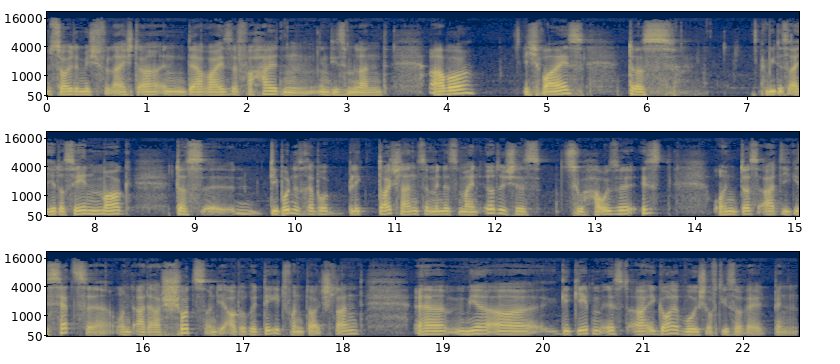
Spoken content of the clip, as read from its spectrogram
sollte mich vielleicht da in der Weise verhalten in diesem Land. Aber ich weiß, dass, wie das jeder sehen mag, dass äh, die Bundesrepublik Deutschland zumindest mein irdisches Zuhause ist und dass die Gesetze und der Schutz und die Autorität von Deutschland äh, mir äh, gegeben ist, äh, egal wo ich auf dieser Welt bin,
